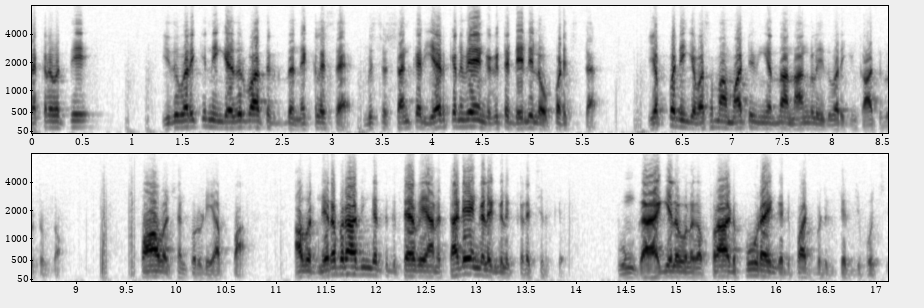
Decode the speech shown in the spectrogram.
சக்கரவர்த்தி இதுவரைக்கும் நீங்க எதிர்பார்த்துக்கிட்ட நெக்லஸை மிஸ்டர் சங்கர் ஏற்கனவே எங்ககிட்ட டெல்லியில ஒப்படைச்சிட்டார். எப்போ நீங்க வசமா மாட்டுவீங்கன்னு தான் நாங்களும் இது வரைக்கும் காத்துக்கிட்டு இருந்தோம். பாவன் சங்கருடைய அப்பா. அவர் நிரபராதிங்கிறதுக்கு தேவையான தடயங்கள் எங்களுக்கு கிடைச்சிருக்கு. உங்க அகில உலக ஃப்ராடு பூரா எங்க டிபார்ட்மெண்ட்டுக்கு தெரிஞ்சு போச்சு.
